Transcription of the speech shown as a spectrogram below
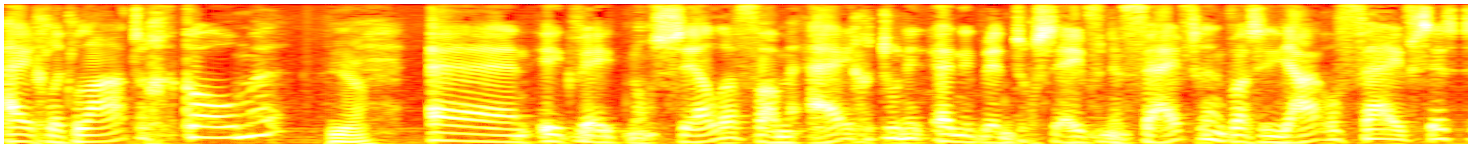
eigenlijk later gekomen. Ja. En ik weet nog zelf van mijn eigen toen ik, en ik ben toch 57 en ik was een jaar of 5, 6,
